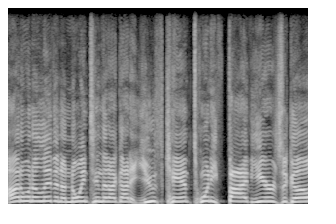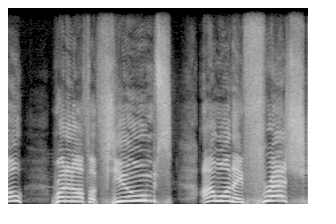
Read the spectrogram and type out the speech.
I don't wanna live in anointing that I got at youth camp 25 years ago running off of fumes. I want a fresh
